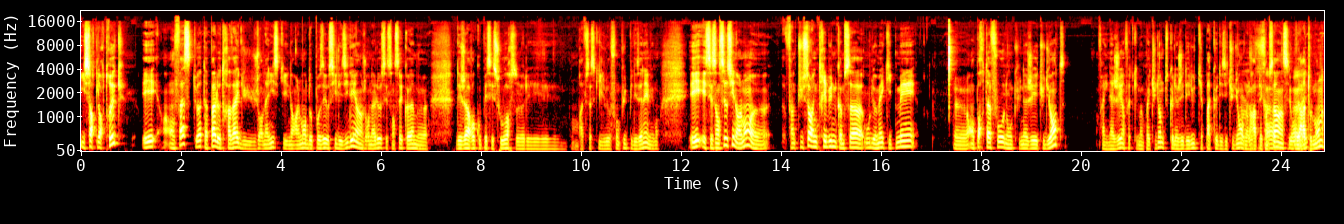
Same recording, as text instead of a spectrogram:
Ils sortent leur truc, et en face, tu vois, t'as pas le travail du journaliste qui est normalement d'opposer aussi les idées. Un hein. journaleux, c'est censé quand même euh, déjà recouper ses sources, euh, les... bref, c'est ce qu'ils le font plus depuis des années, mais bon. Et, c'est censé aussi normalement, euh, enfin, tu sors une tribune comme ça où le mec il te met en porte-à-faux donc une AG étudiante. Enfin, une AG en fait qui est même pas étudiante, puisque l'AG des luttes, il n'y a pas que des étudiants, on va le rappeler comme ça, hein, c'est ouvert à tout le monde.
